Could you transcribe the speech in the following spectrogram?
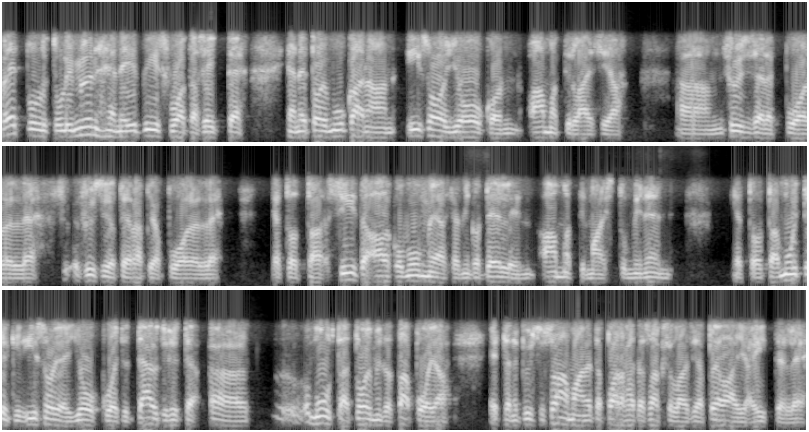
Red Bull tuli Müncheniin viisi vuotta sitten ja ne toi mukanaan ison joukon ammattilaisia ähm, fyysiselle puolelle, fysioterapiapuolelle. Ja tota, siitä alkoi mun mielestä niin Dellin ammattimaistuminen ja tota, muidenkin isojen joukkueiden täytyy sitten äh, muuttaa toimintatapoja, että ne pysty saamaan näitä parhaita saksalaisia pelaajia itselleen.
